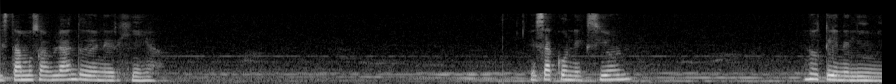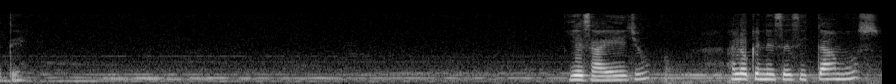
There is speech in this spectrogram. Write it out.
estamos hablando de energía. Esa conexión no tiene límite. Y es a ello a lo que necesitamos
